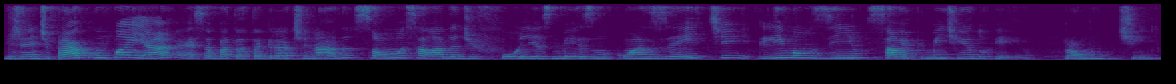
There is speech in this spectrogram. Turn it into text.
Gente, para acompanhar essa batata gratinada, só uma salada de folhas mesmo com azeite, limãozinho, sal e pimentinha do reino. Prontinho.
